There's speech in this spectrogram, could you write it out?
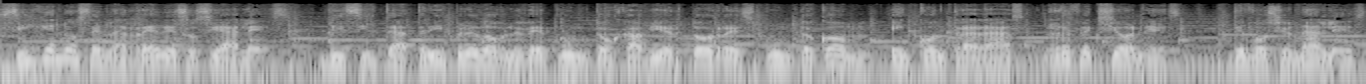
Síguenos en las redes sociales. Visita www.javiertorres.com. Encontrarás reflexiones, devocionales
